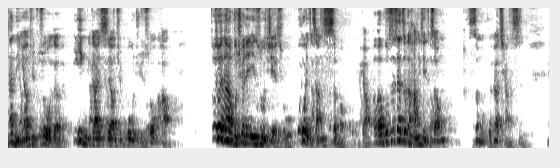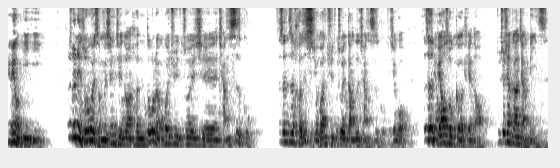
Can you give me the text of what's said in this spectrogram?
那你要去做的，应该是要去布局，说好。最大的不确定因素解除，会涨什么股票，而不是在这个行情中什么股票强势，没有意义。所以你说为什么现阶段很多人会去做一些强势股，甚至很喜欢去追当日强势股？结果，这不要说隔天哦，就像刚刚讲的例子，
